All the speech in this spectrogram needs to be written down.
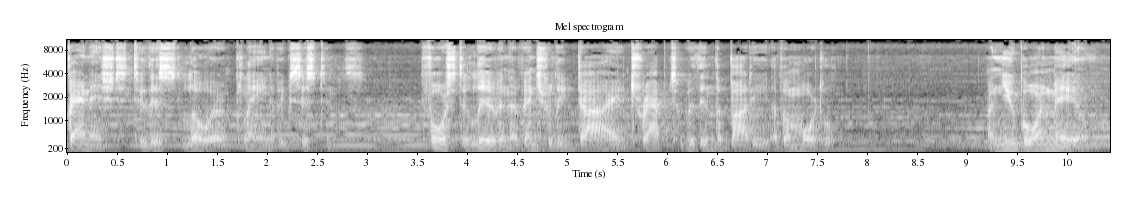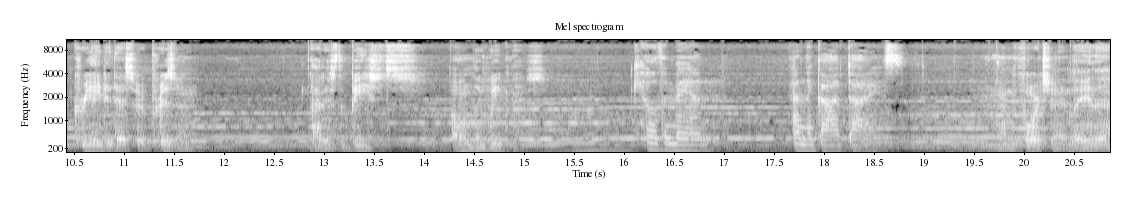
banished to this lower plane of existence, forced to live and eventually die, trapped within the body of a mortal. A newborn male created as her prison. That is the beast's only weakness. Kill the man, and the god dies. Unfortunately, the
